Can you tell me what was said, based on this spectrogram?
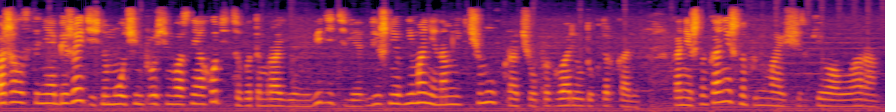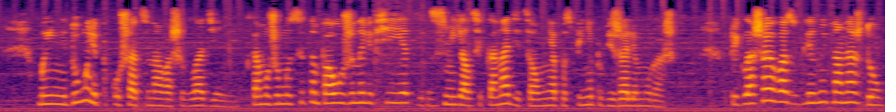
Пожалуйста, не обижайтесь, но мы очень просим вас не охотиться в этом районе. Видите ли, лишнее внимание нам ни к чему, вкратчиво проговорил доктор Калли. Конечно, конечно, понимающе закивал Лоран. Мы и не думали покушаться на ваше владение. К тому же мы сытно поужинали в Сиэтле, засмеялся канадец, а у меня по спине побежали мурашки. Приглашаю вас взглянуть на наш дом,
